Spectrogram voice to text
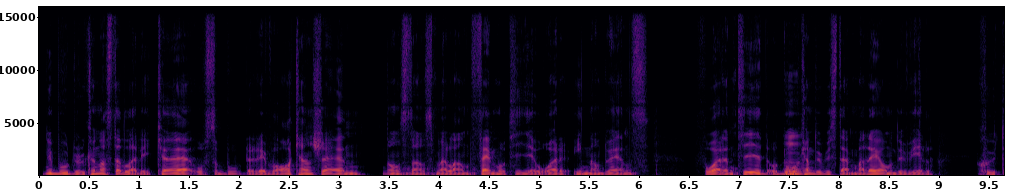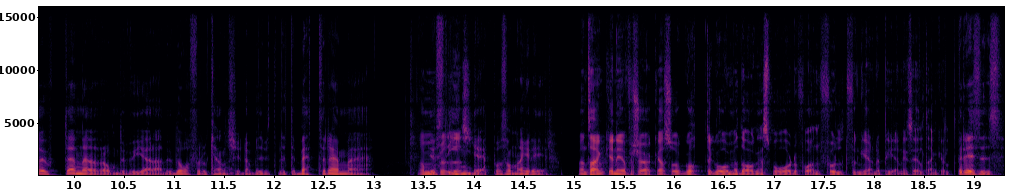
nu borde du kunna ställa dig i kö och så borde det vara kanske en, någonstans mellan fem och tio år innan du ens får en tid och då kan du bestämma dig om du vill skjuta upp den eller om du vill göra det då för då kanske det har blivit lite bättre med Ja, just precis. ingrepp och sådana grejer. Men tanken är att försöka så gott det går med dagens vård och få en fullt fungerande penis helt enkelt. Precis.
